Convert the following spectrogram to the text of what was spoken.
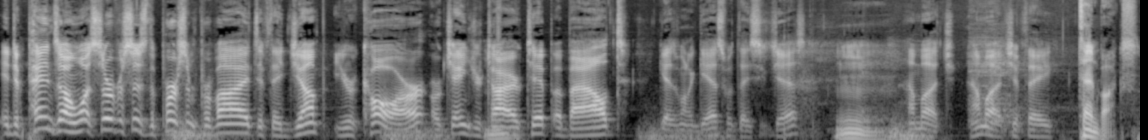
It depends on what services the person provides. If they jump your car or change your tire, tip about. You guys want to guess what they suggest? Hmm. How much? How much? If they Ten bucks.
